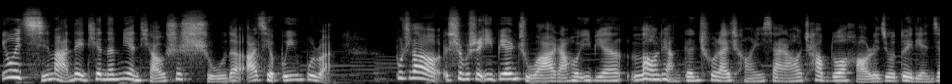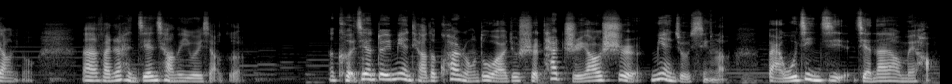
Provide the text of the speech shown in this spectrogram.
因为起码那天的面条是熟的，而且不硬不软。不知道是不是一边煮啊，然后一边捞两根出来尝一下，然后差不多好了就兑点酱油。嗯，反正很坚强的一位小哥。那可见对面条的宽容度啊，就是它只要是面就行了，百无禁忌，简单又美好。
